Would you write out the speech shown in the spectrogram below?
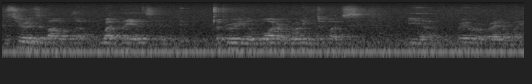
concerns about the wetlands and diverting the water running towards the uh, railroad right away.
